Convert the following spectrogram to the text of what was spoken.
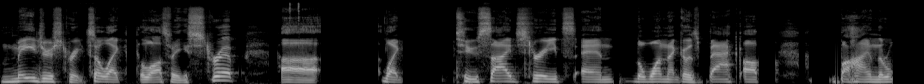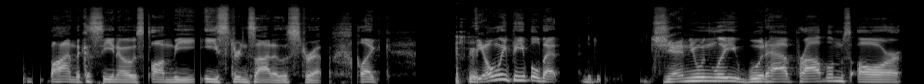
major streets, so like the Las Vegas Strip, uh, like two side streets, and the one that goes back up behind the behind the casinos on the eastern side of the strip. Like the only people that genuinely would have problems are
